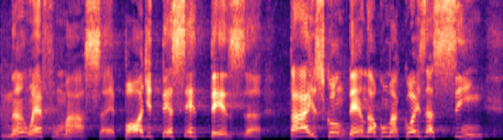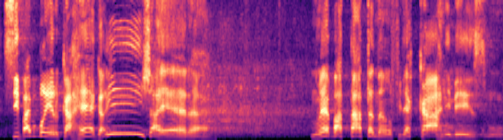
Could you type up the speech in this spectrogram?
Não é fumaça, é pode ter certeza está escondendo alguma coisa assim. Se vai para o banheiro, carrega, ih, já era. Não é batata, não, filho, é carne mesmo.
